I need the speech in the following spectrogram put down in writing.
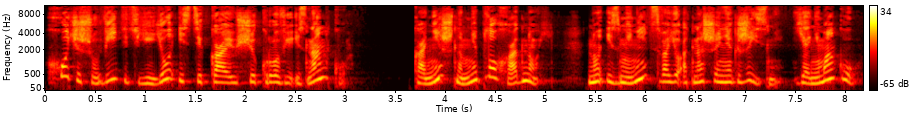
Хочешь увидеть ее истекающую кровью изнанку? Конечно, мне плохо одной, но изменить свое отношение к жизни я не могу.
